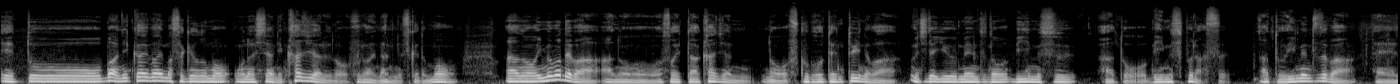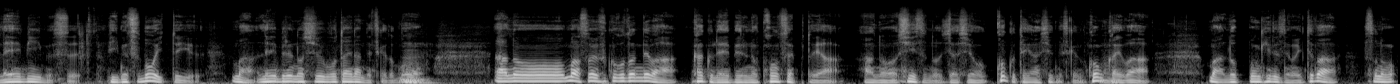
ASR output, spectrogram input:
えっ、と、まあ、2階は今先ほどもお話ししたようにカジュアルのフロアになるんですけども、あの、今までは、あの、そういったカジュアルの複合店というのは、うちでいうメンズのビームス、あと、ビームスプラス、あと、ウィメンズでは、えーレイビームス、ビームスボーイという、まあ、レーベルの集合体なんですけども、あの、まあ、そういう複合店では、各レーベルのコンセプトや、あの、シーズンの打ち出しを濃く提案してるんですけど、今回は、まあ、六本木ヒルズにおいては、その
